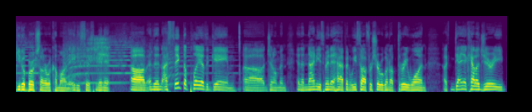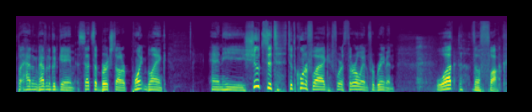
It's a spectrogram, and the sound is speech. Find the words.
Guido Burgstaller would come on in the 85th minute. Um, and then I think the play of the game, uh, gentlemen, in the 90th minute happened. We thought for sure we're going up 3 1. Uh, Daniel Caligiuri, having, having a good game, sets up Burgstaller point blank and he shoots it to the corner flag for a throw in for Bremen. What the fuck?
